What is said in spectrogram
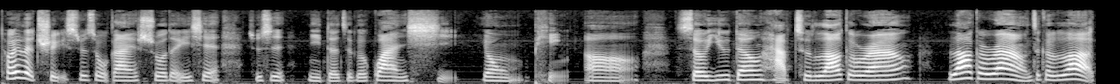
Toiletries 就是我刚才说的一些，就是你的这个盥洗用品啊。Uh, so you don't have to lug around. Lug around 这个 lug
